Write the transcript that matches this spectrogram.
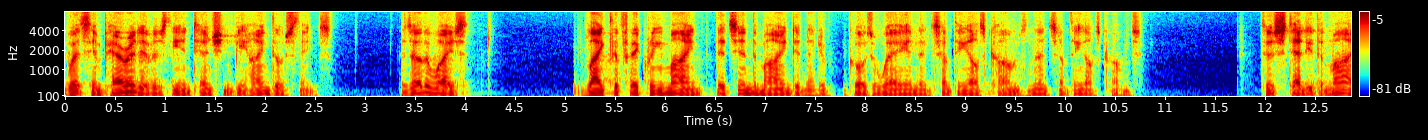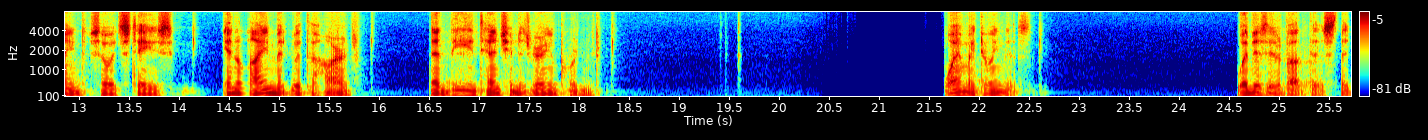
what's imperative is the intention behind those things. Because otherwise, like the flickering mind that's in the mind and then it goes away and then something else comes and then something else comes. To steady the mind so it stays in alignment with the heart, then the intention is very important. Why am I doing this? What is it about this that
